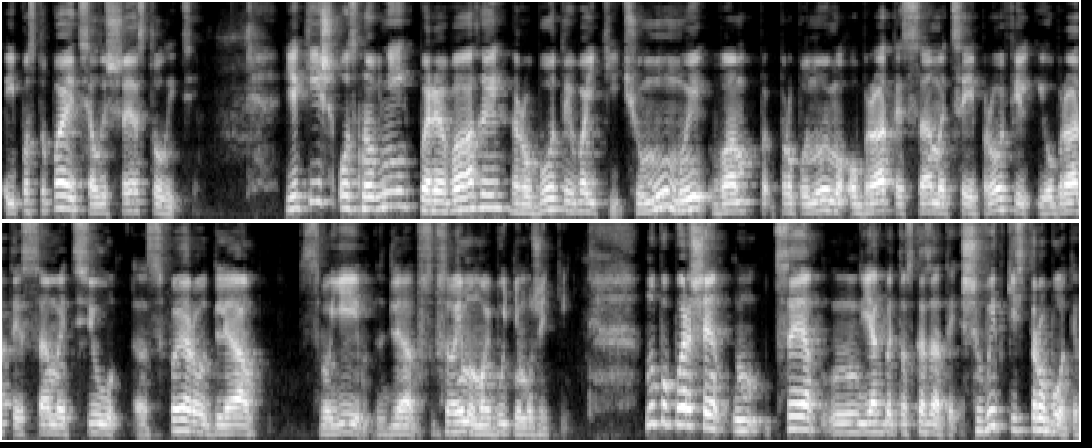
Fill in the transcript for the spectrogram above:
і поступається лише столиці. Які ж основні переваги роботи в ІТ? Чому ми вам пропонуємо обрати саме цей профіль і обрати саме цю е, сферу для своєї для в своєму майбутньому житті? Ну, по-перше, це як би то сказати, швидкість роботи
